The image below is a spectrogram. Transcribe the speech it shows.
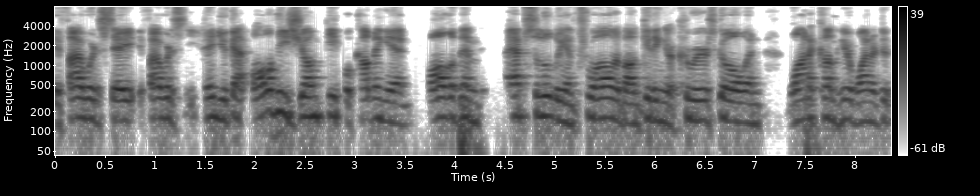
if I were to say, if I were to say, hey, you got all these young people coming in, all of them absolutely enthralled about getting their careers going, want to come here, want to do,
